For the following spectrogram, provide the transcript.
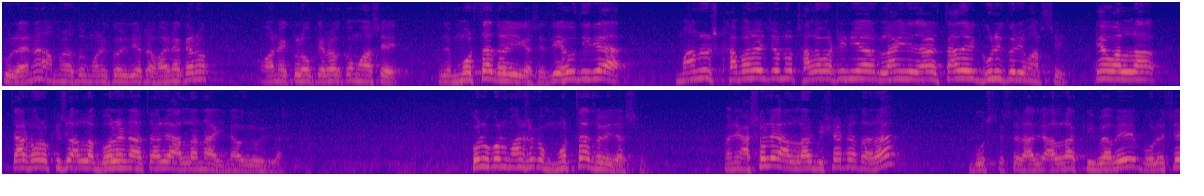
কুলায় না। আমরা তো মনে করি যে এটা হয় না কেন? অনেক লোক এরকম আসে যে মোরতাদ হয়ে গেছে। যেহুদিরা মানুষ খাবারের জন্য থালাবাটি নিয়ে লাইনে দাঁড়ায়, তাদের গুলি করে মারছে। এও আল্লাহ তারপরও কিছু আল্লাহ বলে না, তাহলে আল্লাহ নাই, নাউজুবিল্লাহ। কোনো কোনো মানুষ এরকম মোরতাদ হয়ে যাচ্ছে। মানে আসলে আল্লাহর বিষয়টা তারা বুঝতেছে না, যে আল্লাহ কীভাবে বলেছে,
